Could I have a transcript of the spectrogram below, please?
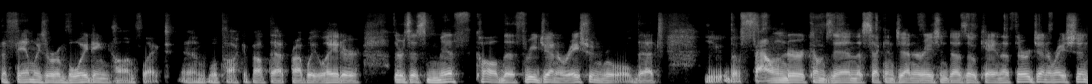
the families are avoiding conflict. And we'll talk about that probably later. There's this myth called the three generation rule that you, the founder comes in, the second generation does okay, and the third generation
